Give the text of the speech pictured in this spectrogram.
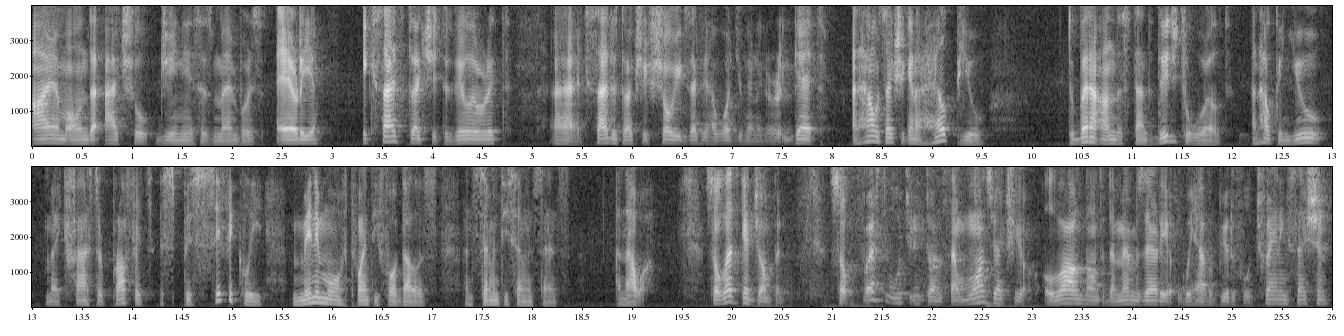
I am on the actual Geniuses members area. Excited to actually to deliver it. Uh, excited to actually show you exactly how what you're gonna get and how it's actually gonna help you to better understand the digital world and how can you make faster profits, specifically minimum of $24.77 an hour. So let's get jumping. So first of all, what you need to understand, once you actually logged on to the members area, we have a beautiful training session,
